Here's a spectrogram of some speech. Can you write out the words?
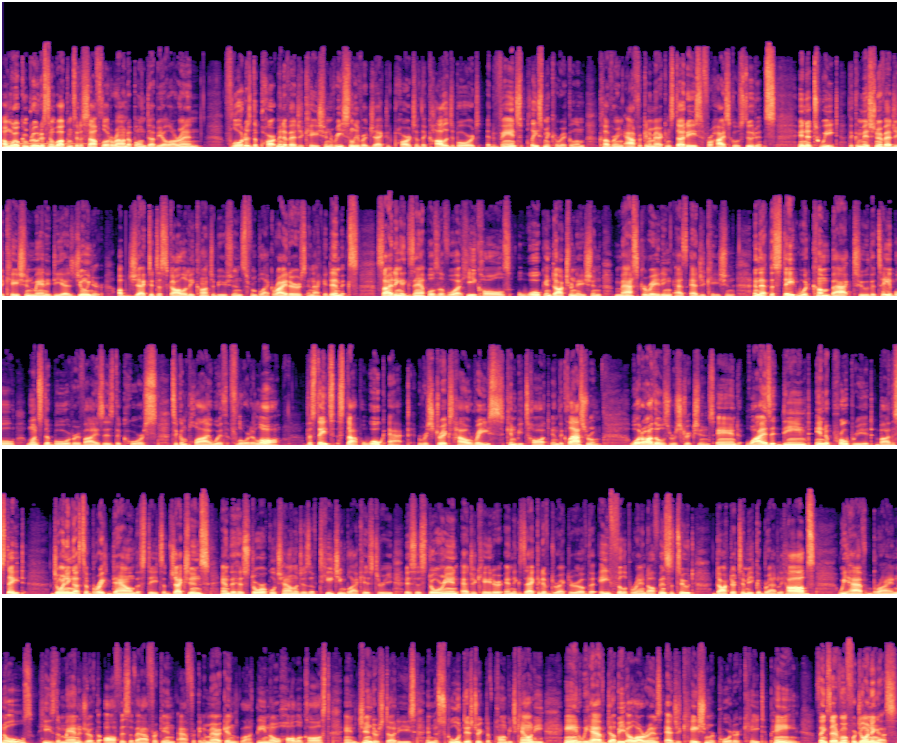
I'm Wilkin Brutus, and welcome to the South Florida Roundup on WLRN. Florida's Department of Education recently rejected parts of the College Board's advanced placement curriculum covering African American studies for high school students. In a tweet, the Commissioner of Education, Manny Diaz Jr., objected to scholarly contributions from black writers and academics, citing examples of what he calls woke indoctrination masquerading as education, and that the state would come back to the table once the board revises the course to comply with Florida law. The state's Stop Woke Act restricts how race can be taught in the classroom. What are those restrictions and why is it deemed inappropriate by the state? Joining us to break down the state's objections and the historical challenges of teaching black history is historian, educator, and executive director of the A. Philip Randolph Institute, Dr. Tameka Bradley Hobbs. We have Brian Knowles. He's the manager of the Office of African, African American, Latino, Holocaust, and Gender Studies in the School District of Palm Beach County. And we have WLRN's education reporter, Kate Payne. Thanks everyone for joining us.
